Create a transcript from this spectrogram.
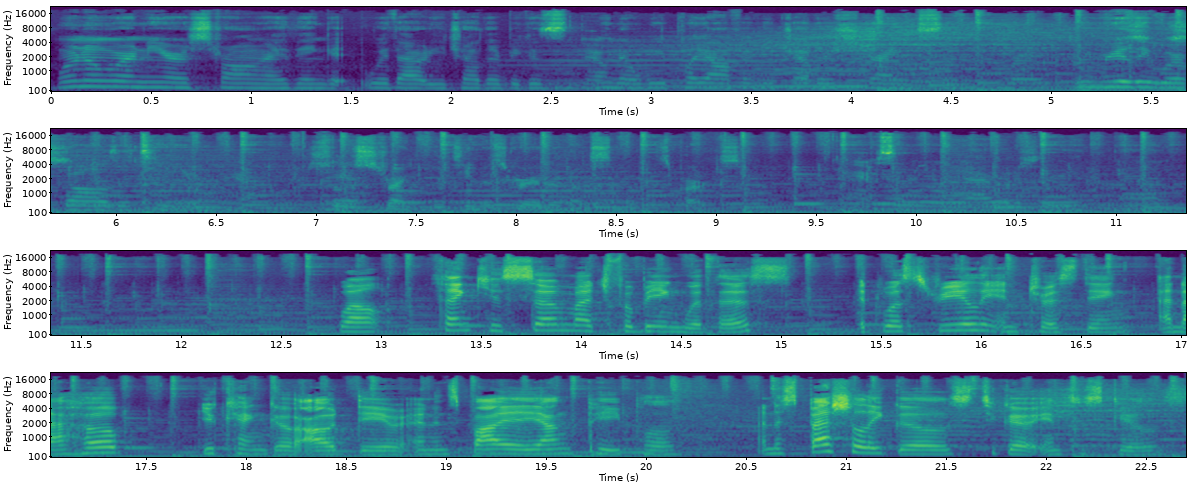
we're nowhere near as strong, I think, without each other because Yeah. you know we play off of each other's strengths and we really work well as a team. So the strength of the team is greater than some of its parts. Absolutely, I would agree. Well, thank you so much for being with us. It was really interesting, and I hope you can go out there and inspire young people, and especially girls, to go into skills.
